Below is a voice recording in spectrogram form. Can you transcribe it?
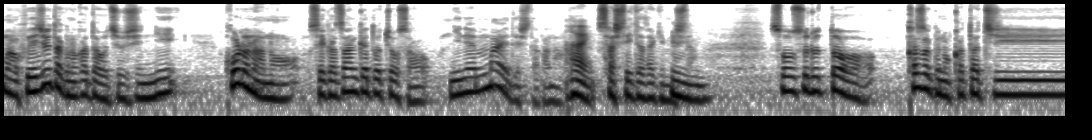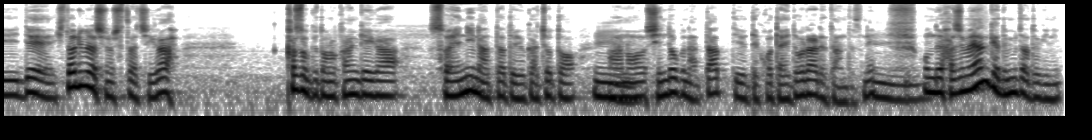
まあ、不営住宅の方を中心にコロナの生活アンケート調査を2年前でしたかな、はい。させていただきました、うん。そうすると家族の形で一人暮らしの人たちが家族との関係が疎遠になったというかちょっと、うん。あのしんどくなったって言って答えておられたんですね。うん。ほんで初めアンケート見た時に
